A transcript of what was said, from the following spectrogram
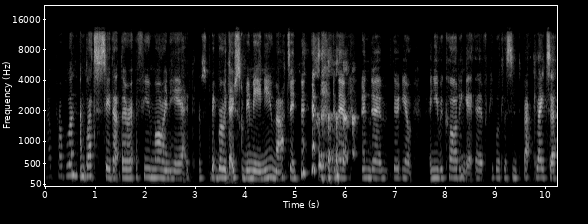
no problem. I'm glad to see that there are a few more in here. I was a bit worried that it was going to be me and you, Martin, and, uh, and um, you know, and you recording it uh, for people to listen back later.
